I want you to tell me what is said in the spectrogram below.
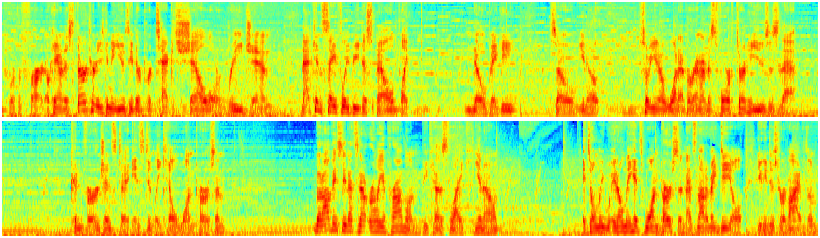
Poop worth a fart. Okay, on his third turn, he's going to use either Protect, Shell, or Regen. That can safely be dispelled, like, no biggie. So, you know, so, you know, whatever. And on his fourth turn, he uses that Convergence to instantly kill one person. But obviously, that's not really a problem, because, like, you know, it's only it only hits one person. That's not a big deal. You can just revive them.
